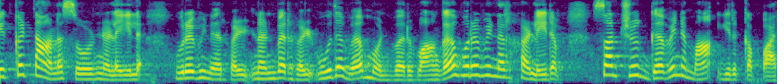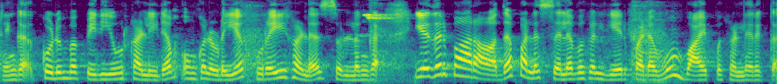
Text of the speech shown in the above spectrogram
இக்கட்டான சூழ்நிலையில். உறவினர்கள் நண்பர்கள் உதவ முன் வருவாங்க. உறவினர்களிடம் சற்று கவனமாக இருக்க பாருங்க. குடும்ப பெரியோர்களிடம் உங்களுடைய குறைகளை சொல்லுங்க. எதிர்பாராத பல செலவுகள் ஏற்படவும் வாய்ப்புகள் இருக்கு.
